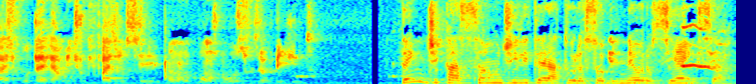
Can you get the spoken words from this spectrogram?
a escuta é realmente o que faz a gente ser bons músicos, eu acredito. Tem indicação de literatura sobre neurociência?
